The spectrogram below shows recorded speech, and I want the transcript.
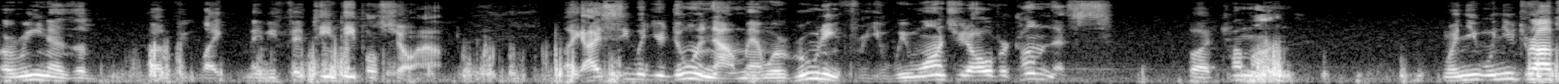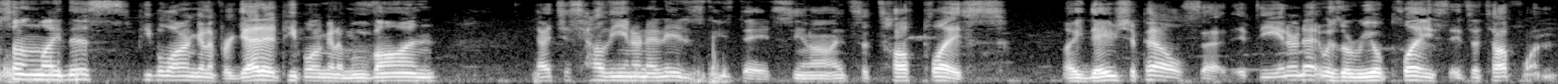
arenas of, of like maybe 15 people showing up. Like, I see what you're doing now, man. We're rooting for you. We want you to overcome this. But come on when you when you drop something like this, people aren't gonna forget it. People aren't gonna move on. That's just how the internet is these days. You know, it's a tough place. Like Dave Chappelle said, if the internet was a real place, it's a tough one.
